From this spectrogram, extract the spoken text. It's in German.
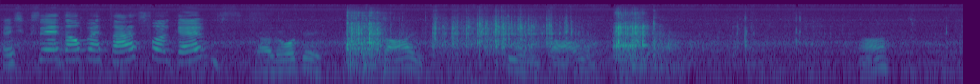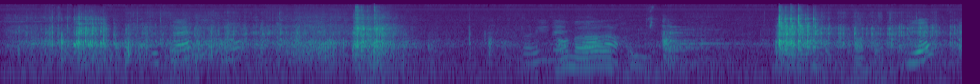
Hast du gesehen, da oben hat alles voll Gems? Ja, schau, Polizei. Du und Bau. Ja, Was sagst du? Da hinten noch näher. Wie?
